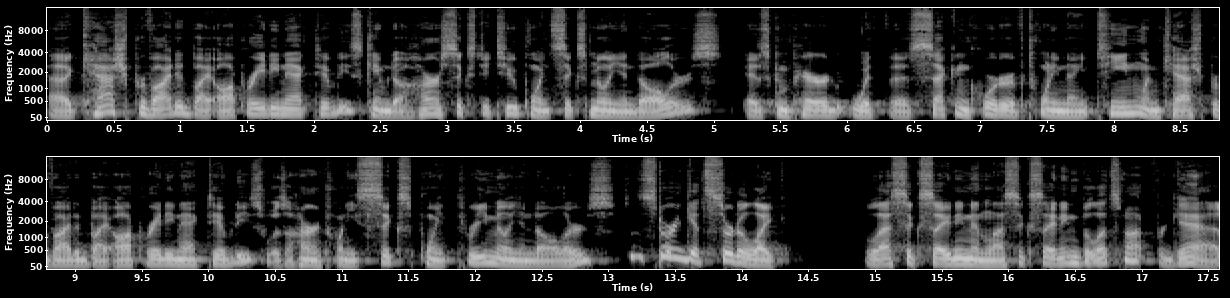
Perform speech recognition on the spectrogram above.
Uh, cash provided by operating activities came to $162.6 million as compared with the second quarter of 2019 when cash provided by operating activities was $126.3 million. So the story gets sort of like less exciting and less exciting, but let's not forget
